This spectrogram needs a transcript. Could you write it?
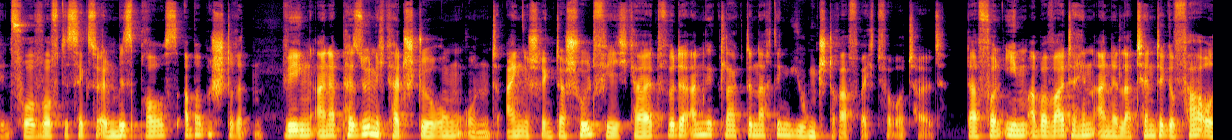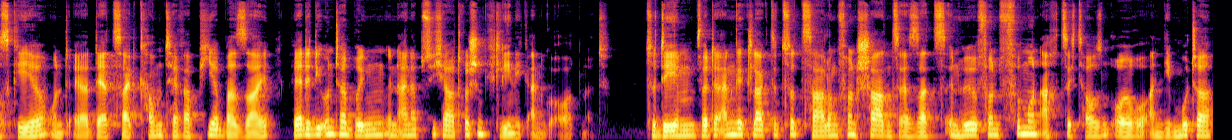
den Vorwurf des sexuellen Missbrauchs aber bestritten. Wegen einer Persönlichkeitsstörung und eingeschränkter Schuldfähigkeit wird der Angeklagte nach dem Jugendstrafrecht verurteilt. Da von ihm aber weiterhin eine latente Gefahr ausgehe und er derzeit kaum therapierbar sei, werde die Unterbringung in einer psychiatrischen Klinik angeordnet. Zudem wird der Angeklagte zur Zahlung von Schadensersatz in Höhe von 85.000 Euro an die Mutter,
